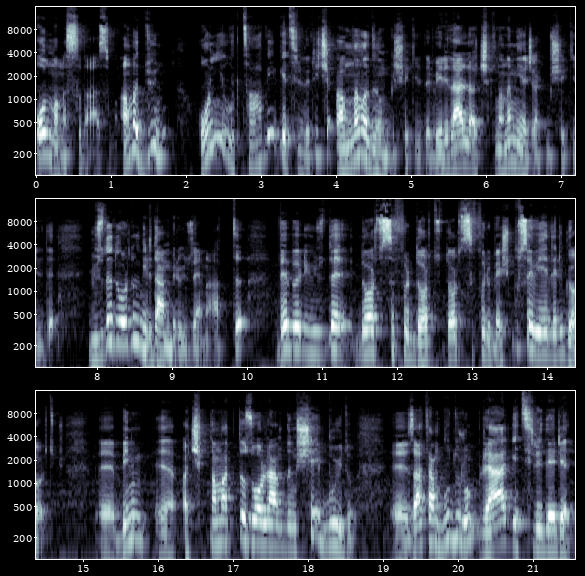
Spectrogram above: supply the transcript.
olmaması lazım. Ama dün 10 yıllık tahvil getirileri hiç anlamadığım bir şekilde verilerle açıklanamayacak bir şekilde %4'ün birdenbire üzerine attı. Ve böyle %4.04, 4.05 bu seviyeleri gördük. Ee, benim e, açıklamakta zorlandığım şey buydu. Ee, zaten bu durum reel getirileri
